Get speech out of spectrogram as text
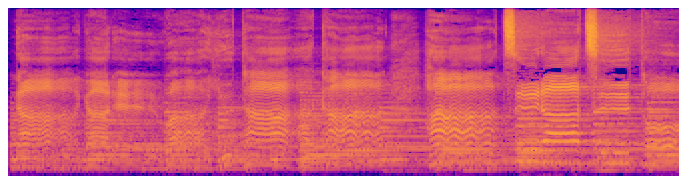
流れは豊かはつらつと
